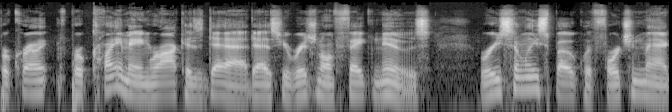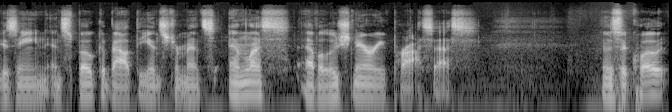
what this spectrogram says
proclaiming rock is dead as the original fake news, recently spoke with Fortune magazine and spoke about the instrument's endless evolutionary process. There's a quote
